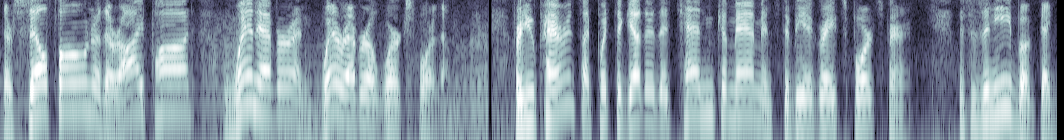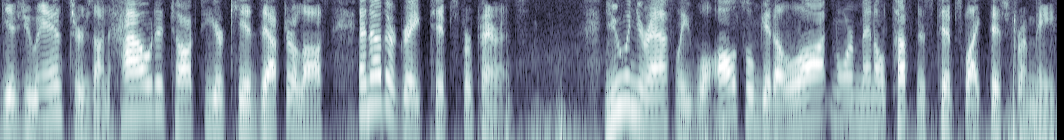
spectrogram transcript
their cell phone, or their iPod, whenever and wherever it works for them. For you parents, I put together the 10 commandments to be a great sports parent. This is an ebook that gives you answers on how to talk to your kids after a loss and other great tips for parents. You and your athlete will also get a lot more mental toughness tips like this from me.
